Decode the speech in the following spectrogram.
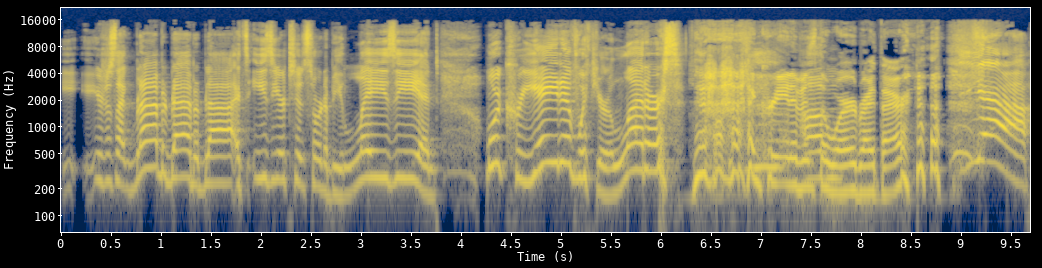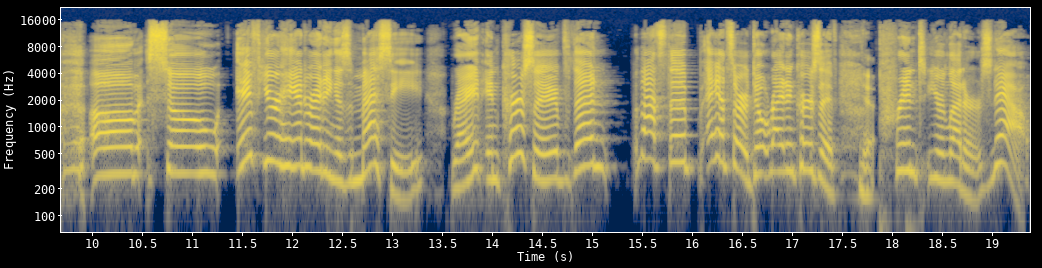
you're just like blah blah blah blah blah. It's easier to sort of be lazy and more creative with your letters. Creative is the Um, word right there. yeah. Um, so if your handwriting is messy, right, in cursive, then that's the answer. Don't write in cursive. Yeah. Print your letters. Now,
